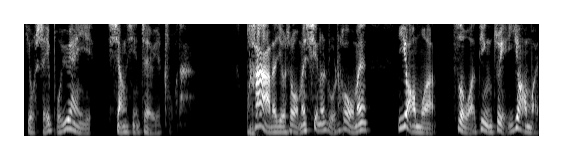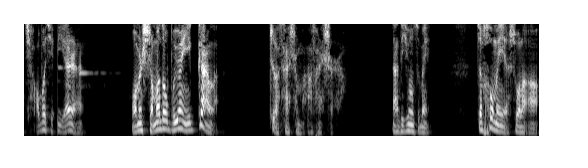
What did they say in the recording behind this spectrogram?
有谁不愿意相信这位主呢？怕的就是我们信了主之后，我们要么自我定罪，要么瞧不起别人，我们什么都不愿意干了。这才是麻烦事啊！那弟兄姊妹，这后面也说了啊，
